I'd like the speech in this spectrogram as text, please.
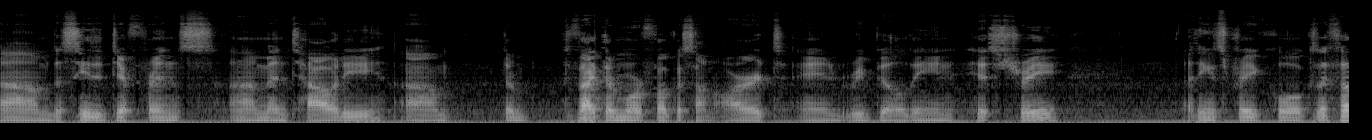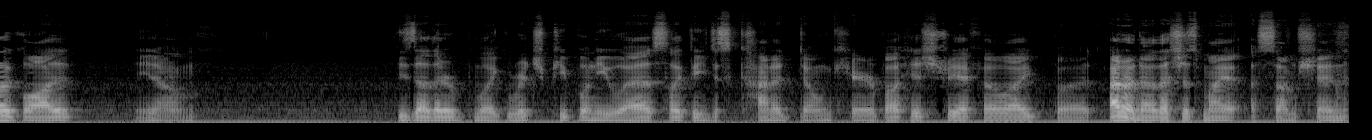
um, to see the difference uh, mentality. Um, the the fact they're more focused on art and rebuilding history. I think it's pretty cool because I feel like a lot of, you know, these other like rich people in the U.S. like they just kind of don't care about history. I feel like, but I don't know. That's just my assumption.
